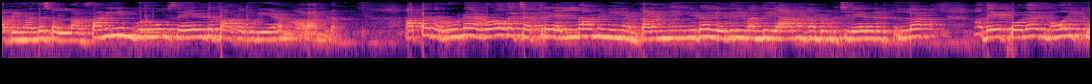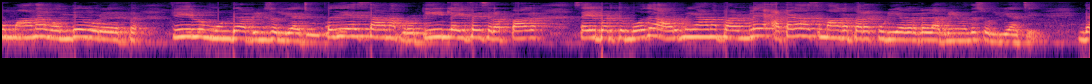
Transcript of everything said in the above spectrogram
அப்படின்னு வந்து சொல்லலாம். சனியும் குருவும் சேர்ந்து பார்க்கக்கூடிய இடம் ஆறாம் இடம். அப்போ அந்த ருண ரோக சத்ரு எல்லாமே நீங்கிடும் கடன் நீங்கிடும் எதிரி வந்து யாருன்னு கண்டுபிடிச்சி வேறு இடத்துலலாம். அதே போல் நோய்க்குமான வந்து ஒரு தீர்வும் உண்டு அப்படின்னு சொல்லியாச்சு. உபதேஸ்தானம் ரொட்டீன் லைஃப்பை சிறப்பாக செயல்படுத்தும் போது அருமையான பலன்களை அட்டகாசமாக பெறக்கூடியவர்கள் அப்படின்னு வந்து சொல்லியாச்சு. இந்த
